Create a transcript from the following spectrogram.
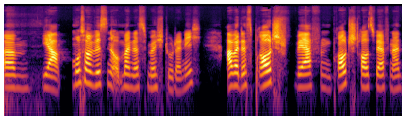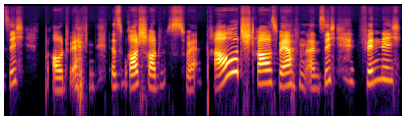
ähm, ja, muss man wissen, ob man das möchte oder nicht. Aber das Brautwerfen, Brautstraußwerfen an sich, Brautwerfen, das Brautstrauß, Brautstraußwerfen an sich finde ich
